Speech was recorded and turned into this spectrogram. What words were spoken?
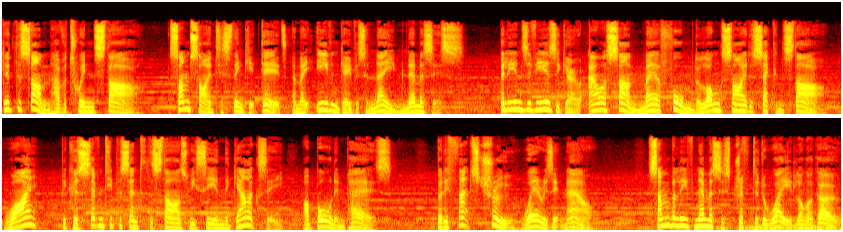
Did the Sun have a twin star? Some scientists think it did, and they even gave it a name, Nemesis. Billions of years ago, our Sun may have formed alongside a second star. Why? Because 70% of the stars we see in the galaxy are born in pairs. But if that's true, where is it now? Some believe Nemesis drifted away long ago.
